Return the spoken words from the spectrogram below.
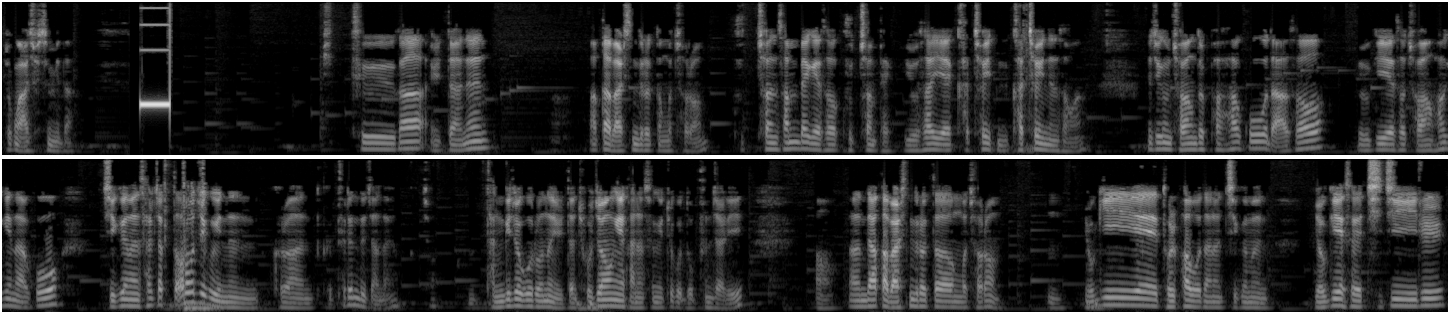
조금 아쉽습니다. 비트가 일단은 아까 말씀드렸던 것처럼 9300에서 9100 요 사이에 갇혀, 있, 갇혀 있는 상황 지금 저항 돌파하고 나서 여기에서 저항 확인하고 지금은 살짝 떨어지고 있는 그러한 그 트렌드잖아요. 그쵸? 단기적으로는 일단 조정의 가능성이 조금 높은 자리. 어, 근데 아까 말씀드렸던 것처럼 음, 여기의 돌파보다는 지금은 여기에서의 지지를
